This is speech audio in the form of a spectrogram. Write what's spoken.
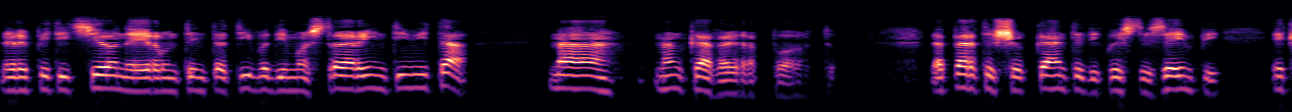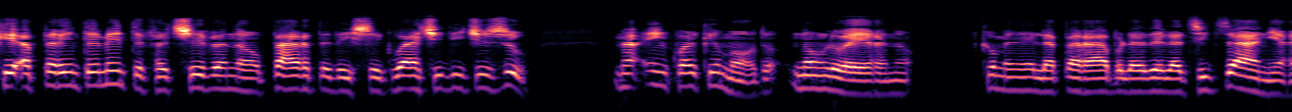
La ripetizione era un tentativo di mostrare intimità, ma mancava il rapporto. La parte scioccante di questi esempi è che apparentemente facevano parte dei seguaci di Gesù, ma in qualche modo non lo erano, come nella parabola della zizzania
